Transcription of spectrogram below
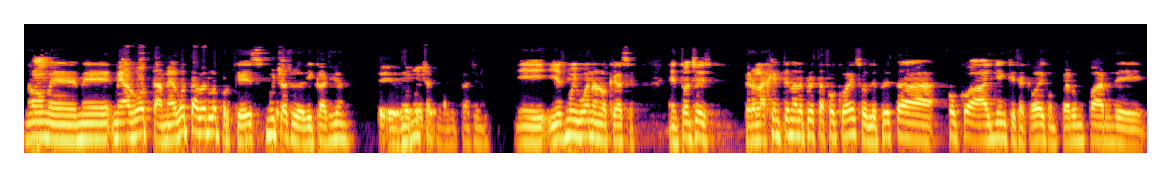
no, me, me, me agota, me agota verlo porque es mucha su dedicación. es mucha su dedicación. Y, y es muy bueno en lo que hace. Entonces, pero la gente no le presta foco a eso, le presta foco a alguien que se acaba de comprar un par de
